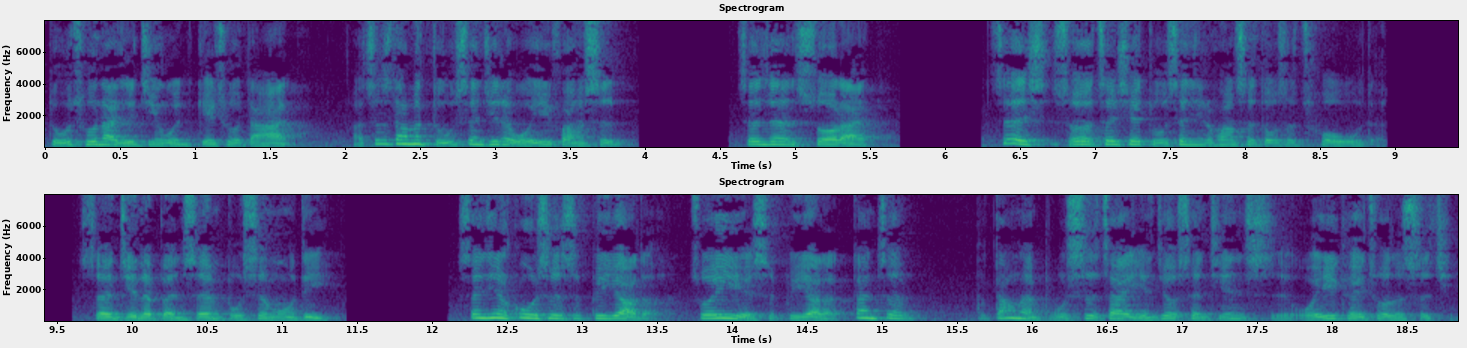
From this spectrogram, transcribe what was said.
读出那些经文，给出答案，啊，这是他们读圣经的唯一方式。真正说来，这所有这些读圣经的方式都是错误的。圣经的本身不是目的，圣经的故事是必要的，追忆也是必要的，但这。当然不是在研究圣经时唯一可以做的事情。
